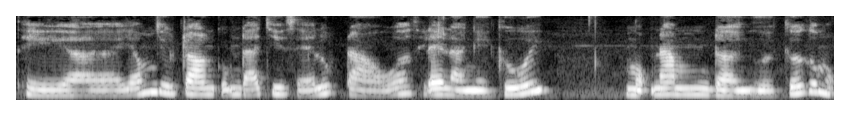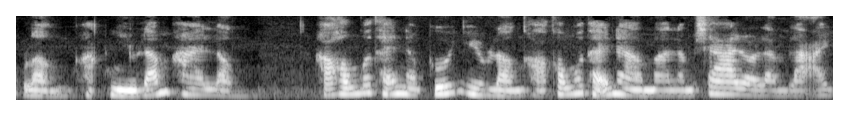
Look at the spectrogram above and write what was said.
Thì giống như Tron cũng đã chia sẻ lúc đầu á, thì đây là ngày cưới. Một năm đời người cưới có một lần hoặc nhiều lắm hai lần họ không có thể nào cưới nhiều lần họ không có thể nào mà làm sai rồi làm lại.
